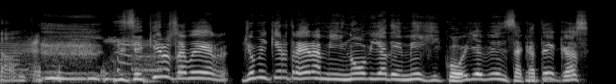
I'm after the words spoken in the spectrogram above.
tonto. Dice, quiero saber, yo me quiero traer a mi novia de México, ella vive en Zacatecas,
